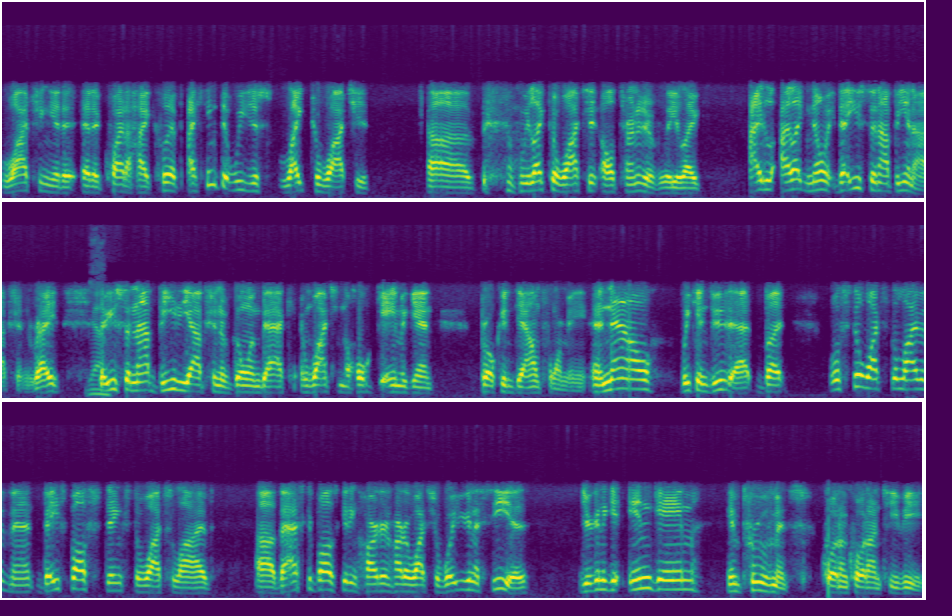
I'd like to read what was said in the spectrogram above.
watching it at, at a quite a high clip. I think that we just like to watch it. Uh, we like to watch it alternatively. Like I, I like knowing that used to not be an option, right? Yeah. There used to not be the option of going back and watching the whole game again, broken down for me. And now we can do that, but we'll still watch the live event. Baseball stinks to watch live. Uh, basketball is getting harder and harder to watch. So what you're going to see is you're going to get in-game improvements, quote unquote, on TV.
